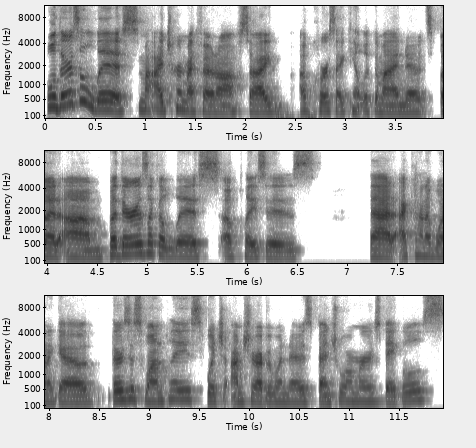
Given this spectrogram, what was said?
well, there's a list. My, I turned my phone off, so I of course I can't look at my notes, but um, but there is like a list of places that I kind of want to go. There's this one place which I'm sure everyone knows, Benchwarmers Bagels.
